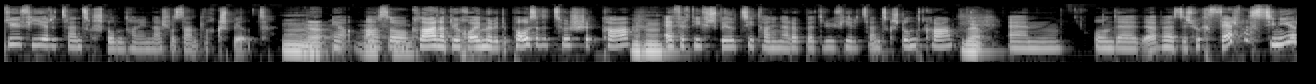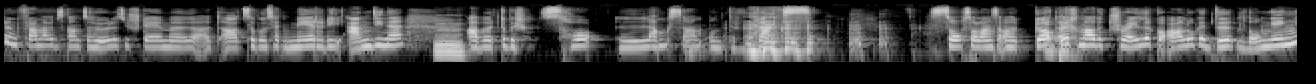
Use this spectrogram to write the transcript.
3, 24 Stunden habe ich dann schlussendlich gespielt. Ja. Ja, also klar, natürlich auch immer wieder Pause dazwischen gehabt. Mhm. Effektiv Spielzeit habe ich dann etwa 3, 24 Stunden gehabt. Ja. Ähm, und äh, es ist wirklich sehr faszinierend, vor allem das ganze Höhlensystem äh, anzuschauen. Es hat mehrere Enden, Mm. aber du bist so langsam unterwegs. so, so langsam. Also, geht Aber- euch mal den Trailer anschauen, «The Longing»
